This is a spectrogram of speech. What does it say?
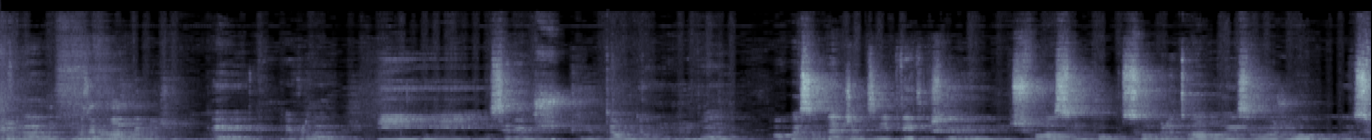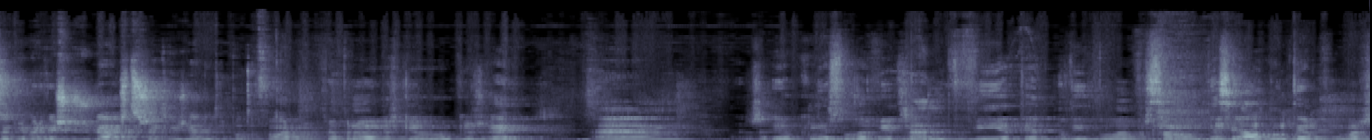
É verdade. Mas é verdade, digo mesmo. É, é verdade. E, e sabemos que o Telmo deu um bom ao Quest of Dungeons e pedi-te que nos falasse um pouco sobre a tua avaliação ao jogo. Se foi a primeira vez que jogaste, se já tinhas jogado noutra plataforma. Foi a primeira vez que eu, que eu joguei. Já- eu conheço o David, já lhe devia ter pedido a versão PC há algum tempo, mas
